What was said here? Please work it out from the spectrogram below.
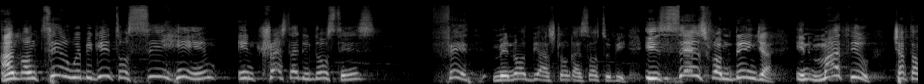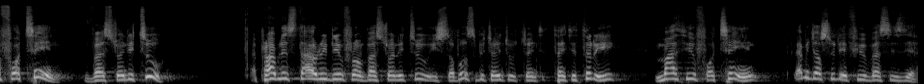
And until we begin to see Him interested in those things, faith may not be as strong as it ought to be. He says from danger in Matthew chapter 14, verse 22. I probably start reading from verse 22. It's supposed to be 22 20, 33. Matthew 14. Let me just read a few verses there.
